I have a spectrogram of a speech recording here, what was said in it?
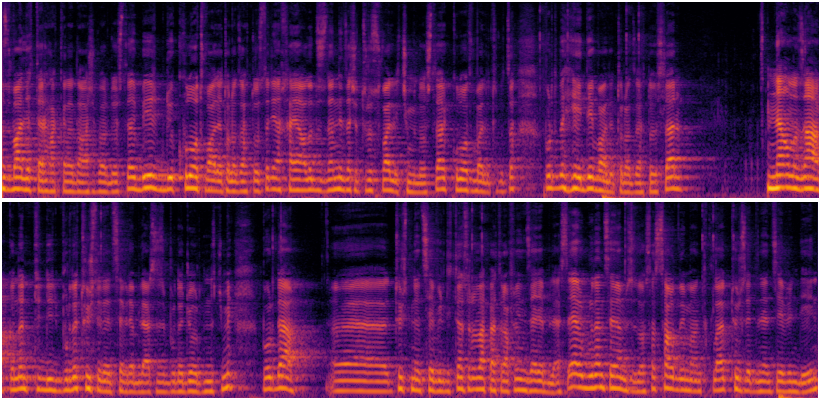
öz valetləri haqqında danışıblar dostlar. Bir, bir Cloud valet olacaq dostlar. Yəni xəyali düzdən necə ki Trust valet kimi dostlar, Cloud valet olacaq. Burada da HD valet olacaq dostlar. Nə olacağı haqqında burada türk dilinə çevirə bilərsiniz. Burada gördüyünüz kimi burada e, türk dilinə çevirdikdən sonra lap ətraflı incələyə bilərsiniz. Əgər buradan çevirəmisiniz dostlar, sağ düyməni tıklayıb türk dilinə çevirin deyin.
